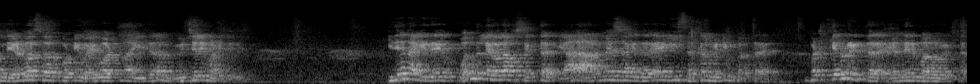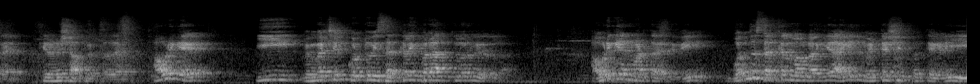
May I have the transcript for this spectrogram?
ಒಂದು ಎರಡುವರೆ ಸಾವಿರ ಕೋಟಿ ವಹಿವಾಟನ್ನ ಈ ತರ ಮ್ಯೂಚುವಲಿ ಮಾಡಿದ್ದೀವಿ. ಇದೇನಾಗಿದೆ? ಒಂದು ಲೆವೆಲ್ ಆಫ್ ಸೆಕ್ಟರ್ ಯಾರು ಆರ್ಗನೈಸ್ ಆಗಿದ್ದಾರೆ, ಈ ಸರ್ಕಲ್ ಮೀಟಿಂಗ್ ಬರ್ತಾರೆ. ಬಟ್ ಕೆಲವರು ಇರ್ತಾರೆ, ಎಳ್ನೀರು ಮಾರೋರು ಇರ್ತಾರೆ ಕಿರಾಣಿ ಶಾಪ್ ಇರ್ತಾರೆ. ಅವರಿಗೆ ಈ ಮೆಂಬರ್ಶಿಪ್ ಕೊಟ್ಟು ಈ ಸರ್ಕಲ್ ಬರೋ ಅನುಕೂಲನೂ ಇರಲ್ಲ ಅವ್ರಿಗೆ ಏನ್ ಮಾಡ್ತಾ ಇದೀವಿ ಒಂದು ಸರ್ಕಲ್ ಮೆಂಬರ್ಗೆ ಐದು ಮೆಂಟರ್ಶಿಪ್ ಅಂತ ಹೇಳಿ ಈ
